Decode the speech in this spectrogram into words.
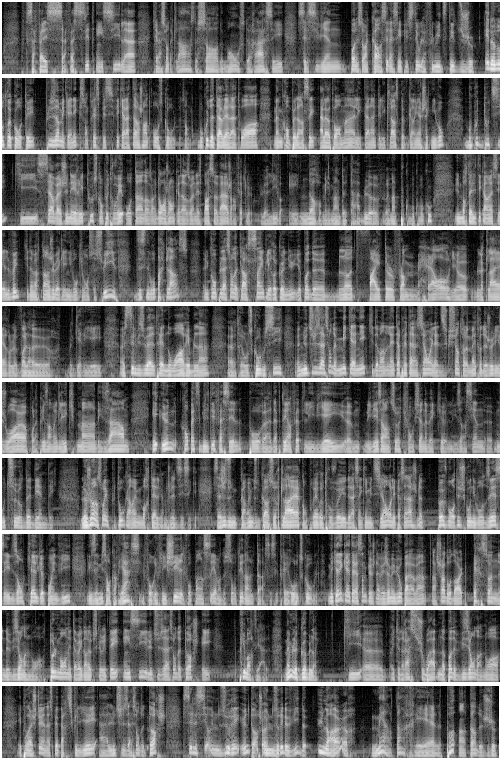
Ça, ça facilite ainsi la création de classes, de sorts, de monstres, de races, et celles-ci viennent pas nécessairement casser la simplicité ou la fluidité du jeu. Et d'un autre côté, plusieurs mécaniques qui sont très spécifiques à la tangente old school. Donc, beaucoup de tables aléatoires, même qu'on peut lancer aléatoirement les talents que les classes peuvent gagner à chaque niveau. Beaucoup d'outils qui servent à générer tout ce qu'on peut trouver autant dans un donjon que dans un espace sauvage. En fait, le, livre a énormément de tables, vraiment beaucoup, beaucoup, beaucoup. Une mortalité quand même assez élevée qui demeure tangible avec les niveaux qui vont se suivre. 10 niveaux par classe. Une compilation de classes simples et reconnues. Il n'y a pas de Blood Fighter from Hell. Il y a le clair, le voleur, le guerrier, un style visuel très noir et blanc, euh, très old school aussi, une utilisation de mécaniques qui demande l'interprétation et la discussion entre le maître de jeu et les joueurs pour la prise en main de l'équipement, des armes, et une compatibilité facile pour adapter en fait les vieilles, euh, les vieilles aventures qui fonctionnent avec euh, les anciennes moutures de D&D. Le jeu en soi est plutôt quand même mortel, comme je le dis. il s'agit quand même d'une cassure claire qu'on pourrait retrouver de la cinquième édition. Les personnages ne peuvent monter jusqu'au niveau 10 et ils ont quelques points de vie. Les ennemis sont coriaces. Il faut réfléchir, il faut penser avant de sauter dans le tas. C'est très old school. Mécanique intéressante que je n'avais jamais vue auparavant. Dans Shadow Dark, personne n'a de vision dans le noir. Tout le monde est avec dans l'obscurité. Ainsi, l'utilisation de torches est primordiale. Même le gobelin qui euh, est une race jouable, n'a pas de vision dans le noir. Et pour ajouter un aspect particulier à l'utilisation d'une torche, celle-ci a une durée, une torche a une durée de vie de une heure, mais en temps réel, pas en temps de jeu.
